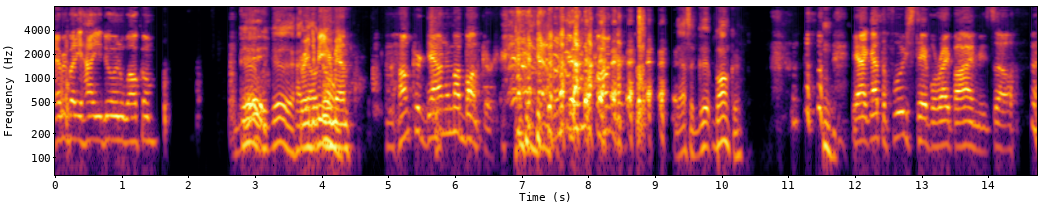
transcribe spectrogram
Everybody, how you doing? Welcome. Good, we good. How Great to be doing? here, man. I'm hunkered down in my bunker. In the bunker. That's a good bunker. Yeah, I got the floosh table right behind me. So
